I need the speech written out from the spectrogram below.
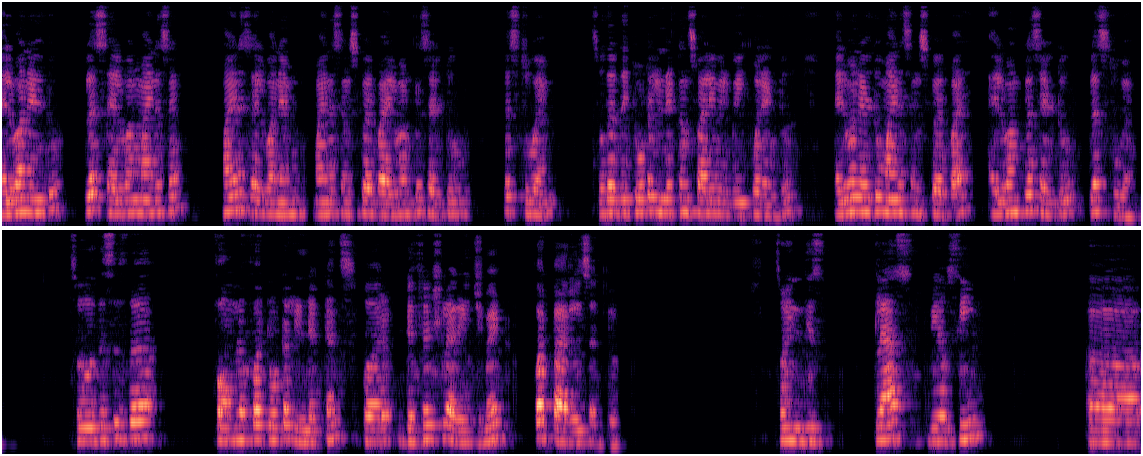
L1 L2 plus L1 minus M minus L1M minus M square by L1 plus L2 plus 2M so that the total inductance value will be equivalent to L1 L2 minus M square by L1 plus L2 plus 2M. So this is the formula for total inductance for differential arrangement for parallel circuit. So in this class, we have seen uh,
